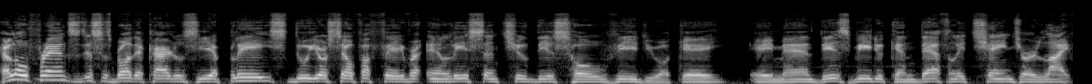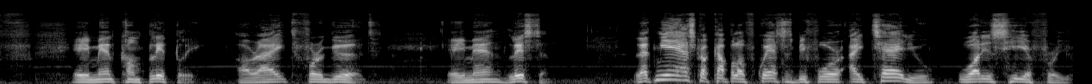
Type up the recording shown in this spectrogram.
Hello, friends. This is Brother Carlos here. Please do yourself a favor and listen to this whole video, okay? Amen. This video can definitely change your life. Amen. Completely. All right? For good. Amen. Listen. Let me ask you a couple of questions before I tell you what is here for you.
